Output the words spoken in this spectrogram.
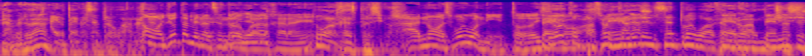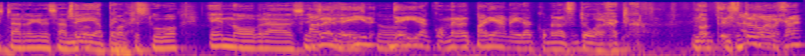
La verdad. Ay, yo también al centro de Guadalajara. No, yo también al centro de Guadalajara, ¿eh? Guadalajara es precioso. Ah, no, es muy bonito. Pero yo con paso alcalde del centro de Guadalajara. Pero apenas está regresando. Sí, apenas. Porque estuvo en obras. A ver, de ir, de ir a comer al Pariana, ir a comer al centro de Guadalajara, claro. No, el centro de ah, Guadalajara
